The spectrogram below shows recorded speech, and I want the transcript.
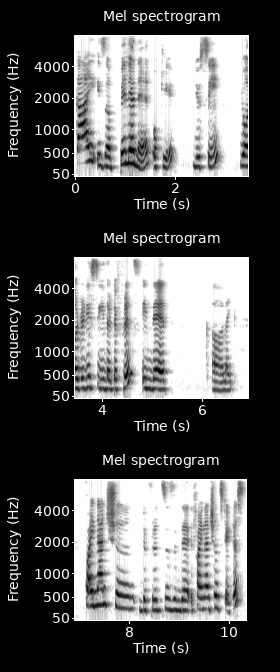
Kai is a billionaire. Okay, you see, you already see the difference in their uh, like financial differences in their financial status.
